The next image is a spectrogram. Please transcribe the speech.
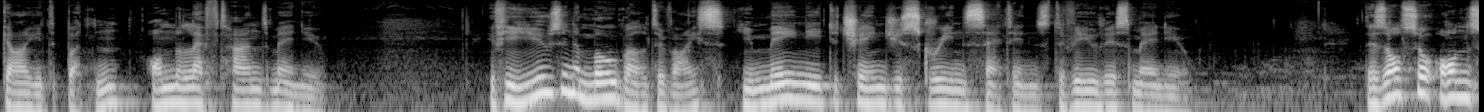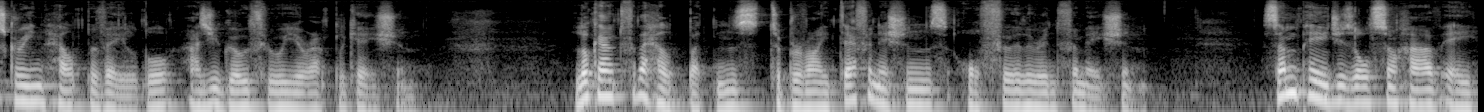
Guide button on the left-hand menu. If you're using a mobile device, you may need to change your screen settings to view this menu. There's also on-screen help available as you go through your application. Look out for the help buttons to provide definitions or further information. Some pages also have a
